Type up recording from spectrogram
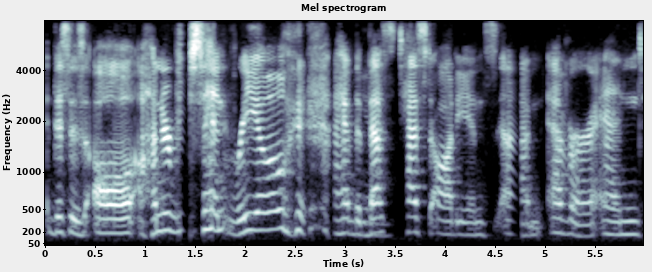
this is all 100 percent real. I have the yeah. best test audience um, ever, and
